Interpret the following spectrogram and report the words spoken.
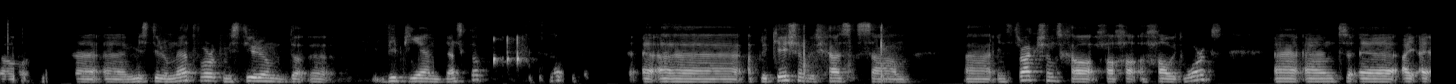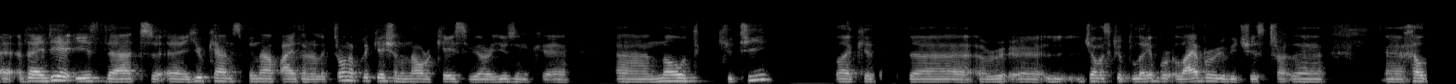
so, uh, uh, Mysterium Network, Mysterium VPN uh, desktop application which has some instructions how, how, how it works. Uh, and uh, I, I, the idea is that uh, you can spin up either Electron application. In our case, we are using Node Qt, like the JavaScript library, which is help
